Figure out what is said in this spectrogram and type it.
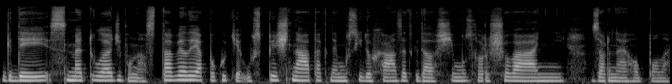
kdy jsme tu léčbu nastavili a pokud je úspěšná, tak nemusí docházet k dalšímu zhoršování zorného pole.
